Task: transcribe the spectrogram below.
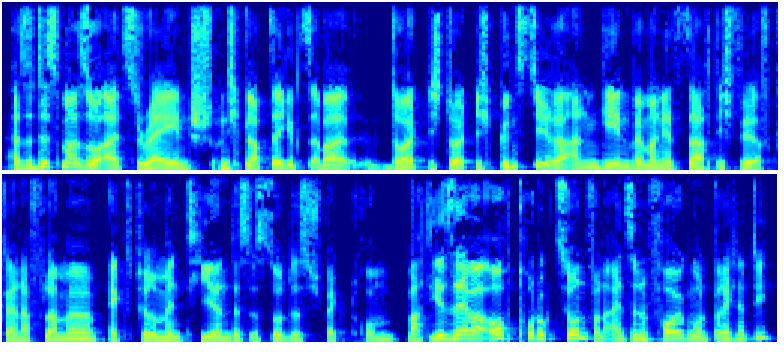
Also das mal so als Range. Und ich glaube, da gibt es aber deutlich, deutlich günstigere Angehen, wenn man jetzt sagt, ich will auf kleiner Flamme experimentieren. Das ist so das Spektrum. Macht ihr selber auch Produktion von einzelnen Folgen und berechnet die?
